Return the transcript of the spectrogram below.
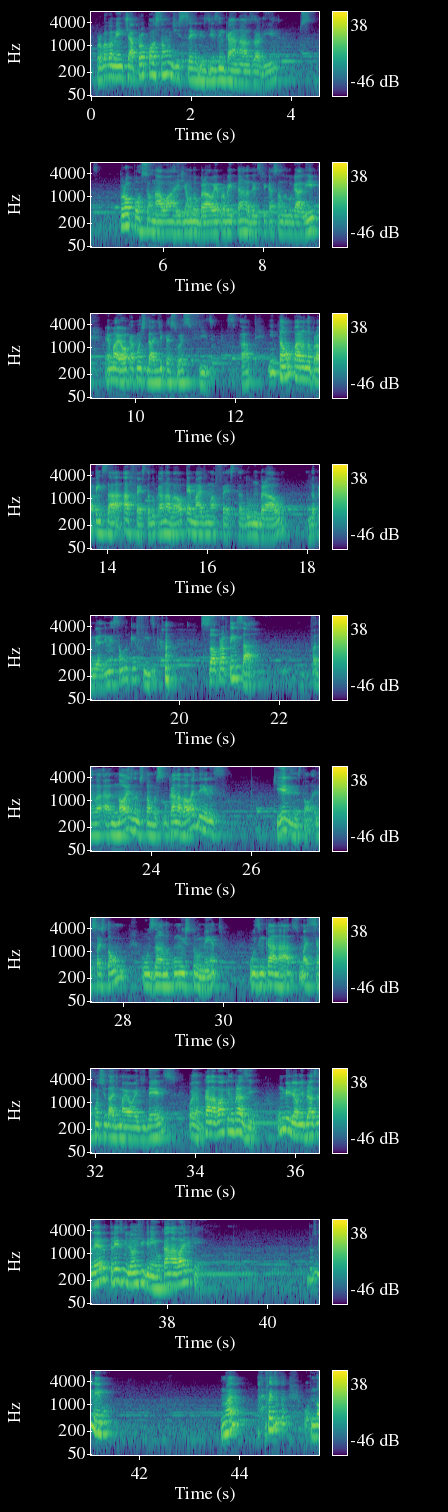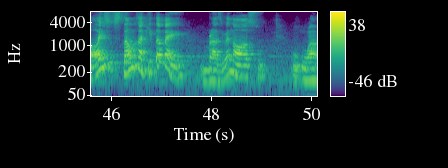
Provavelmente a proporção de seres desencarnados ali, proporcional à região do Brau e aproveitando a densificação do lugar ali, é maior que a quantidade de pessoas físicas. Tá? Então, parando para pensar, a festa do carnaval é mais uma festa do umbral, da primeira dimensão, do que física. Só para pensar. Nós não estamos. O carnaval é deles. Que eles estão lá. Eles só estão usando como instrumento os encarnados, mas se a quantidade maior é de deles. Por exemplo, o carnaval aqui no Brasil. Um milhão de brasileiros, três milhões de gringos. O carnaval é de quem? Dos gringos não é? Nós estamos aqui também. O Brasil é nosso,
